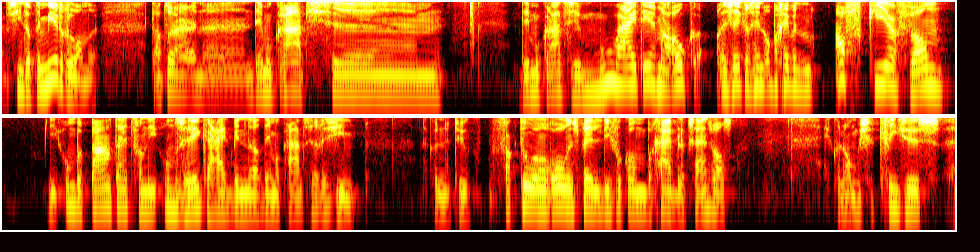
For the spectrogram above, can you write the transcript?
We zien dat in meerdere landen. Dat er een, een democratische, uh, democratische moeheid is. Maar ook in zekere zin op een gegeven moment een afkeer van die onbepaaldheid. Van die onzekerheid binnen dat democratische regime. Er kunnen natuurlijk factoren een rol in spelen die volkomen begrijpelijk zijn. Zoals economische crisis. Uh,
